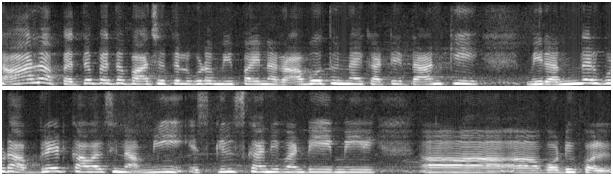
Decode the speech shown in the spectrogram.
చాలా పెద్ద పెద్ద బాధ్యతలు కూడా మీ పైన రాబోతున్నాయి కాబట్టి దానికి మీరందరూ కూడా అప్గ్రేడ్ కావాల్సిన మీ స్కిల్స్ కానివ్వండి మీ వాట్ కాల్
